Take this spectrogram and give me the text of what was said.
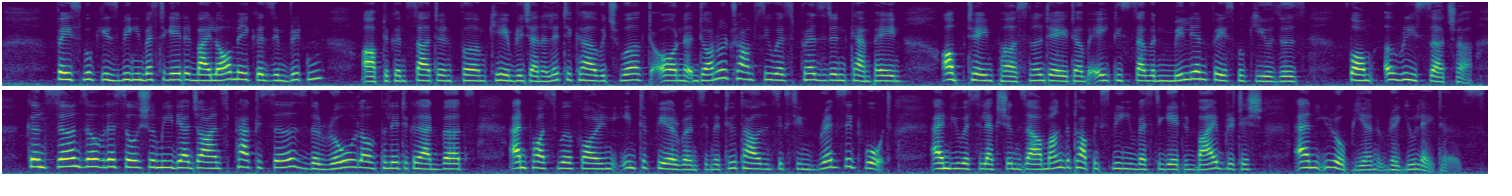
Facebook is being investigated by lawmakers in Britain after consultant firm Cambridge Analytica, which worked on Donald Trump's US president campaign, obtained personal data of 87 million Facebook users from a researcher. Concerns over the social media giant's practices, the role of political adverts and possible foreign interference in the 2016 Brexit vote and US elections are among the topics being investigated by British and European regulators.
